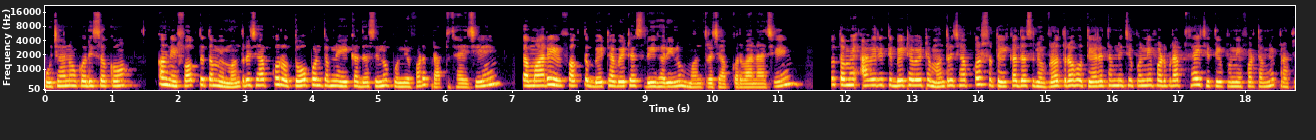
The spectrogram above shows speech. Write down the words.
પૂજા ન કરી શકો અને ફક્ત તમે મંત્ર જાપ કરો, તો પણ તમને એકાદશીનું પુણ્યફળ પ્રાપ્ત થાય છે. તમારે ફક્ત બેઠા બેઠા શ્રીહરિનું મંત્ર જાપ કરવાના છે. તો તમે આવી રીતે બેઠા બેઠા મંત્ર જાપ કરશો તો એકાદશીનું વ્રત રહો, ત્યારે તમને જે પુણ્યફળ પ્રાપ્ત થાય છે, તે પુણ્યફળ તમને પ્રાપ્ત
